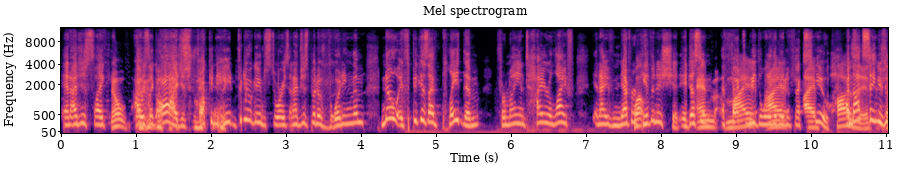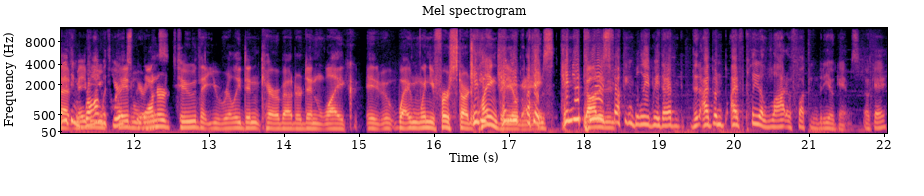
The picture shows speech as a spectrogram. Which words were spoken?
and I just like No, I was like, oh, I just fucking hate video game stories and I've just been avoiding them. No, it's because I've played them for my entire life and I've never Well, given a shit. It doesn't affect my, me the way that it affects I you. I'm not saying there's anything wrong you with your experience. One or two that you really didn't care about or didn't like it, when when you first started Can playing can video you, okay, games. can you please fucking believe me that I've that I've been I've played a lot of fucking video games. Okay,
